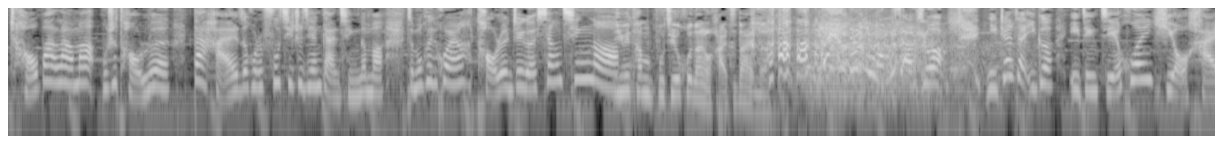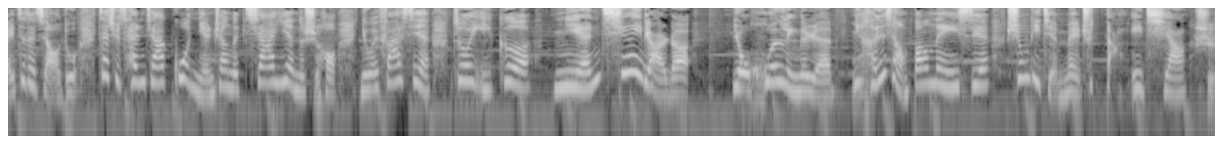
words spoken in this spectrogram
潮爸辣妈不是讨论带孩子或者夫妻之间感情的吗？怎么会忽然讨论这个相亲呢？”因为他们不结婚，哪有孩子带呢？但是我们想说。你站在一个已经结婚有孩子的角度，再去参加过年这样的家宴的时候，你会发现，作为一个年轻一点的有婚龄的人，你很想帮那一些兄弟姐妹去挡一枪，是，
